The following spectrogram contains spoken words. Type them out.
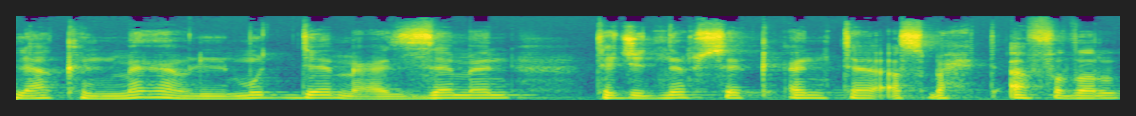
لكن مع المدة مع الزمن تجد نفسك أنت أصبحت أفضل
